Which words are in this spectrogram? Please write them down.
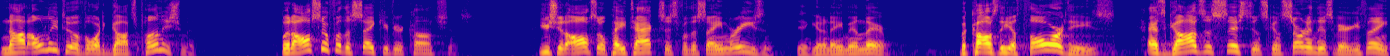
not only to avoid God's punishment, but also for the sake of your conscience. You should also pay taxes for the same reason. Didn't get an amen there. Because the authorities, as God's assistants concerning this very thing,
